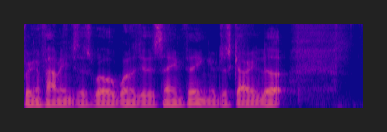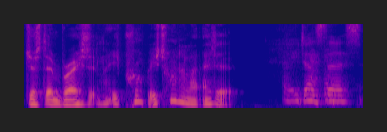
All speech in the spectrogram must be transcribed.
bring a family into this world, want to do the same thing of just going, look, just embrace it. He's probably he's trying to like edit. oh, he does this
